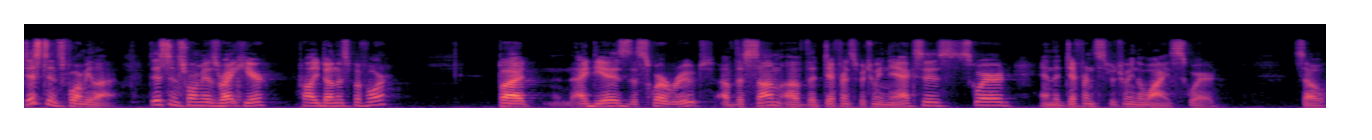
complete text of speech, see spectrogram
Distance formula. Distance formula is right here. Probably done this before. But the idea is the square root of the sum of the difference between the x's squared and the difference between the y's squared. So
